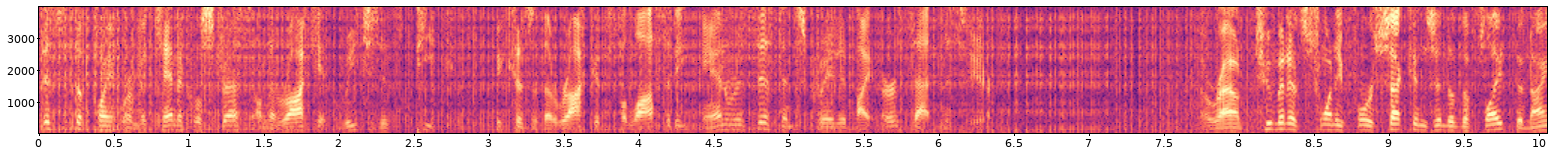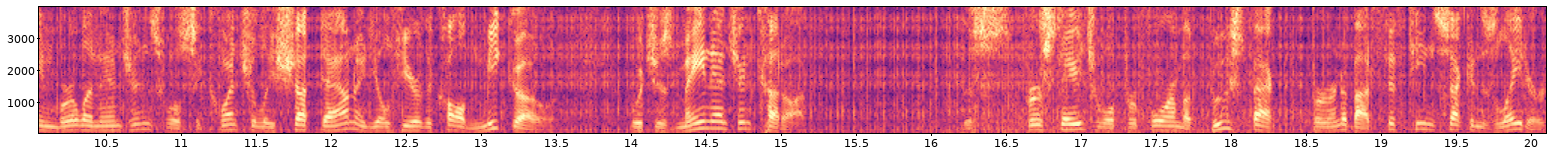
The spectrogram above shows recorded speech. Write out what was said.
This is the point where mechanical stress on the rocket reaches its peak because of the rocket's velocity and resistance created by Earth's atmosphere. Around 2 minutes 24 seconds into the flight, the nine Merlin engines will sequentially shut down, and you'll hear the call MECO, which is main engine cutoff. This first stage will perform a boost back burn about 15 seconds later,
